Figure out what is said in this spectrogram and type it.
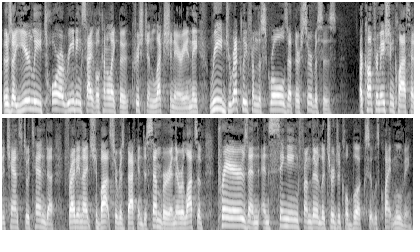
There's a yearly Torah reading cycle, kind of like the Christian lectionary, and they read directly from the scrolls at their services. Our confirmation class had a chance to attend a Friday night Shabbat service back in December, and there were lots of prayers and, and singing from their liturgical books. It was quite moving.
